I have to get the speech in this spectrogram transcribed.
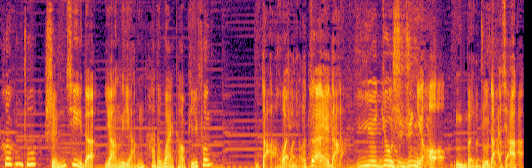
哼哼猪神气地扬了扬他的外套披风：“大坏鸟再大，也就是只鸟，本猪大侠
